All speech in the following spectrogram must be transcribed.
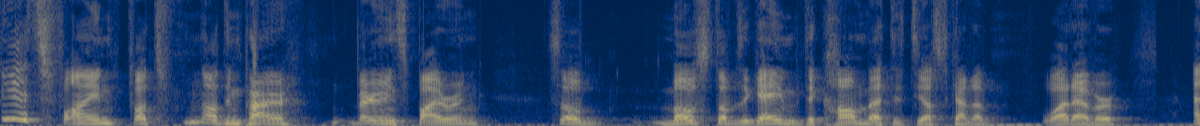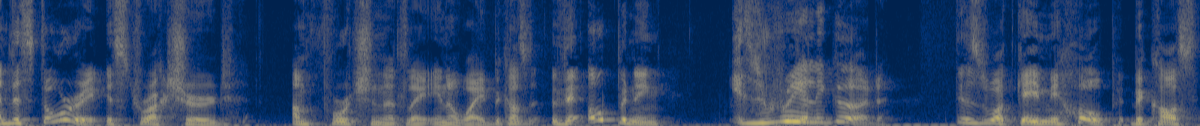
it's fine, but not impar- very inspiring. So most of the game, the combat is just kind of whatever, and the story is structured, unfortunately, in a way because the opening is really good. This is what gave me hope because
